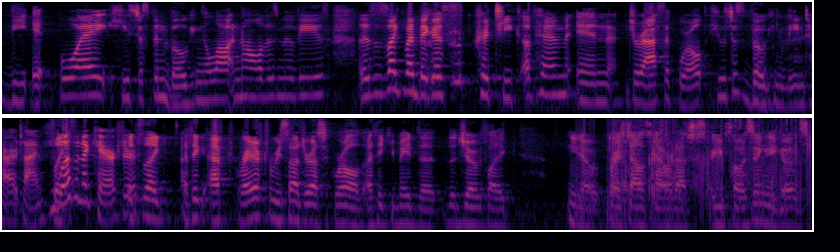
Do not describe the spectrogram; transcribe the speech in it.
the it boy, he's just been voguing a lot in all of his movies. This is like my biggest critique of him in Jurassic World. He was just voguing the entire time. He like- wasn't a character. It's like I think after right after we saw Jurassic World, I think you made the the joke like. You know, Bryce Dallas Howard asks, "Are you posing?" And he goes,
